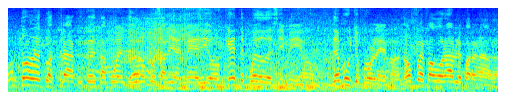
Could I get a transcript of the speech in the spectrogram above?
Con todo esto atraco y toda esta muerte que uno puede salir en medio, ¿qué te puedo decir mío? De muchos problemas, no fue favorable para nada.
